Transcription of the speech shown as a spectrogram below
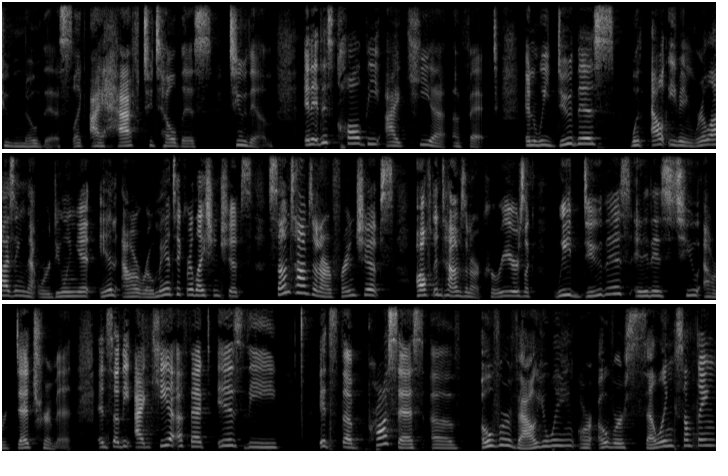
to know this. Like, I have to tell this to them. And it is called the IKEA effect. And we do this without even realizing that we're doing it in our romantic relationships, sometimes in our friendships, oftentimes in our careers. Like we do this and it is to our detriment. And so the IKEA effect is the it's the process of overvaluing or overselling something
